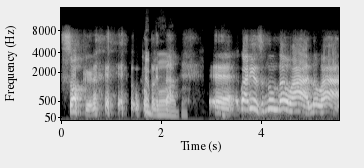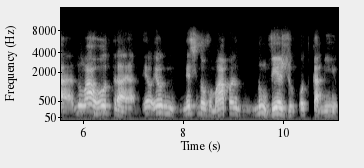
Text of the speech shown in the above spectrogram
Soccer, né? Vou completar. É boa, é, Guarizo, não, não, há, não há, não há outra. Eu, eu, nesse novo mapa, não vejo outro caminho.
